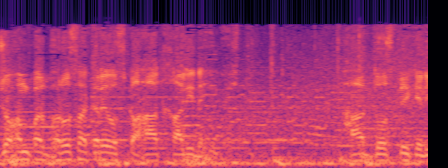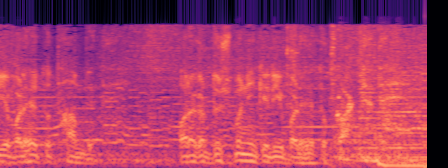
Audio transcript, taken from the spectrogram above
जो हम पर भरोसा करे, उसका हाथ खाली नहीं भेजते। हाथ दोस्ती के लिए बढ़े तो थाम देते और अगर दुश्मनी के लिए बढ़े तो काट देते हैं।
